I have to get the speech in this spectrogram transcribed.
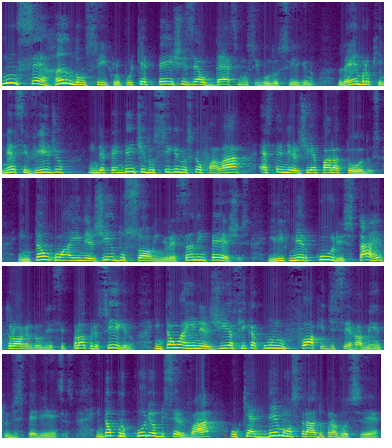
encerrando um ciclo, porque peixes é o 12 signo. Lembro que nesse vídeo, independente dos signos que eu falar, esta energia é para todos. Então, com a energia do Sol ingressando em peixes e Mercúrio está retrógrado nesse próprio signo, então a energia fica com um enfoque de cerramento de experiências. Então, procure observar o que é demonstrado para você,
